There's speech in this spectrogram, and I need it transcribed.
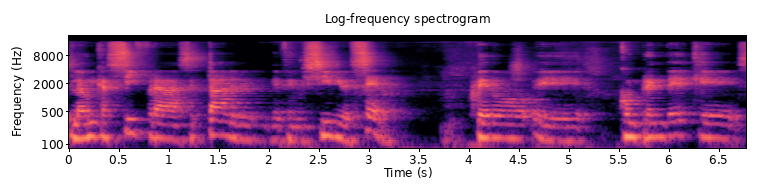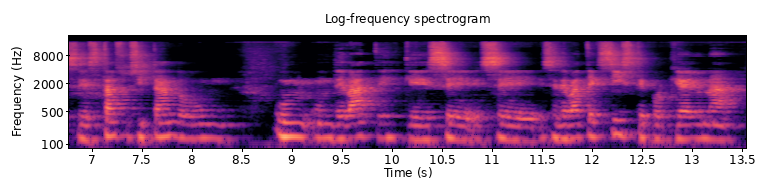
la única cifra aceptable de, femicidio es cero, pero eh, comprender que se está suscitando un, un, debate, que ese, ese, ese, debate existe porque hay una,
